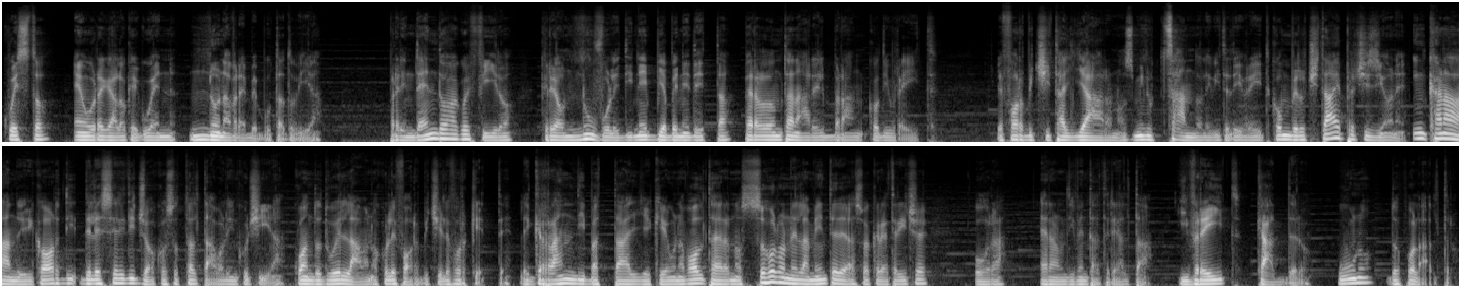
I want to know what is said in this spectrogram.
Questo è un regalo che Gwen non avrebbe buttato via. Prendendo ago e filo, creò nuvole di nebbia benedetta per allontanare il branco di Wraith. Le forbici tagliarono, sminuzzando le vite dei Wraith con velocità e precisione, incanalando i ricordi delle serie di gioco sotto al tavolo in cucina, quando duellavano con le forbici e le forchette. Le grandi battaglie che una volta erano solo nella mente della sua creatrice, ora erano diventate realtà. I Wraith caddero, uno dopo l'altro,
